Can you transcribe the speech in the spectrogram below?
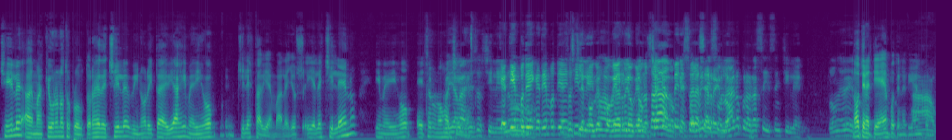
Chile, además que uno de nuestros productores es de Chile, vino ahorita de viaje y me dijo, Chile está bien, ¿vale? Yo, y él es chileno y me dijo, échale un ojo a Chile. ¿Qué tiempo tiene, qué tiempo tiene en Chile? Porque, porque lo que no sabe Venezuela se arregló. pero ahora se dicen chilenos. No, tiene tiempo, tiene tiempo. Ah,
